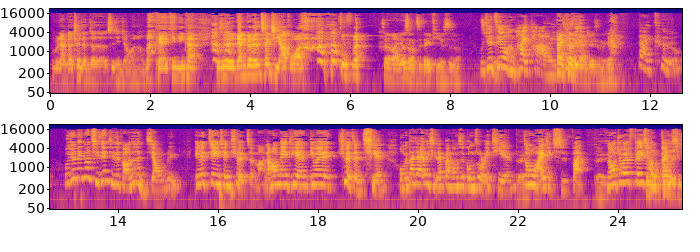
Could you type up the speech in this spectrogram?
我们两个确诊者的事情讲完了，我们可以听听看，就是两个人撑起阿婆啊的 部分，真的吗？有什么值得一提的事吗？我觉得只有很害怕而已。代课的感觉怎么样？代课哦，我觉得那段期间其实反而是很焦虑。因为建议先确诊嘛，然后那一天因为确诊前，我们大家又一起在办公室工作了一天，对中午还一起吃饭，对，然后就会非常担心。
